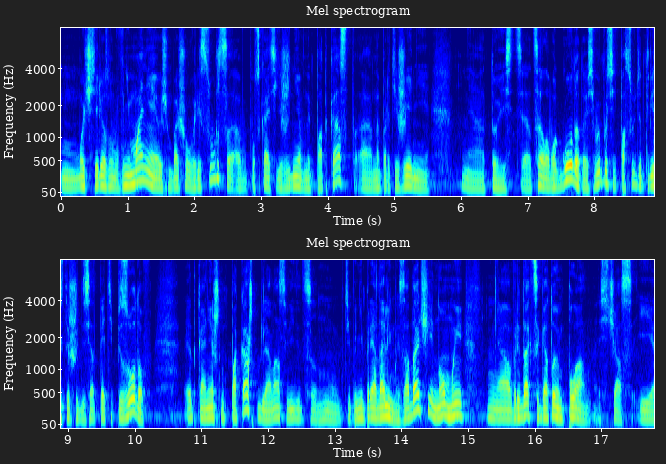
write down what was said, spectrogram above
очень серьезного внимания и очень большого ресурса выпускать ежедневный подкаст на протяжении Э, то есть э, целого года, то есть выпустить, по сути, 365 эпизодов, это, конечно, пока что для нас видится, ну, типа, непреодолимой задачей, но мы э, в редакции готовим план сейчас, и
